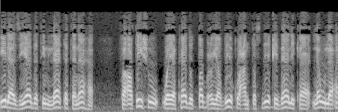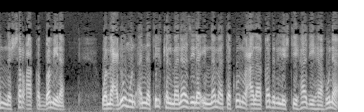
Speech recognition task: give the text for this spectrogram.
إلى زيادة لا تتناهى. فأطيش ويكاد الطبع يضيق عن تصديق ذلك لولا أن الشرع قد ضمنه. ومعلوم أن تلك المنازل إنما تكون على قدر الاجتهاد ها هنا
